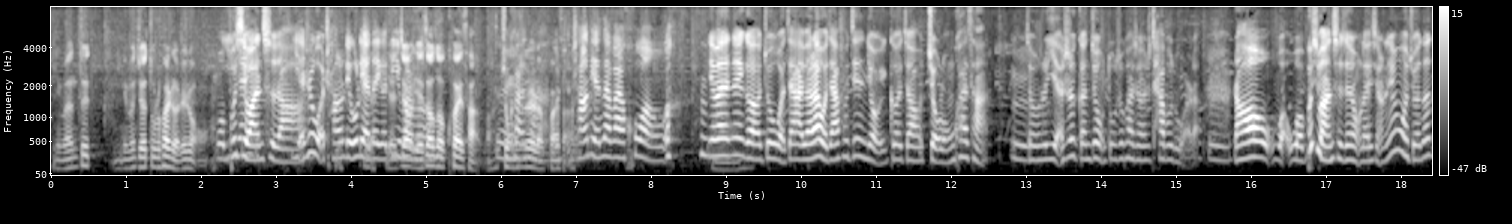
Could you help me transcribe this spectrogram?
你们对你们觉得都市快车这种我不喜欢吃啊，也是我常流连的一个地方也叫也叫做快餐嘛，中式的快餐。常年在外晃我，因为那个就我家原来我家附近有一个叫九龙快餐，嗯，就是也是跟这种都市快车是差不多的。嗯，然后我我不喜欢吃这种类型的，因为我觉得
